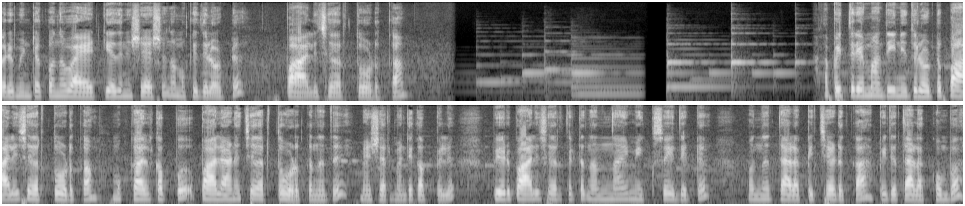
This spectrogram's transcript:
ഒരു മിനിറ്റൊക്കെ ഒന്ന് വഴറ്റിയതിന് ശേഷം നമുക്കിതിലോട്ട് പാൽ ചേർത്ത് കൊടുക്കാം. അപ്പോൾ ഇത്രയും മതി. ഇനി ഇതിലോട്ട് പാൽ ചേർത്ത് കൊടുക്കാം. മുക്കാൽ കപ്പ് പാലാണ് ചേർത്ത് കൊടുക്കുന്നത് മെഷർമെന്റ് കപ്പിൽ അപ്പോൾ ഈ ഒരു പാൽ ചേർത്തിട്ട് നന്നായി മിക്സ് ചെയ്തിട്ട് ഒന്ന് തിളപ്പിച്ചെടുക്കുക. അപ്പോൾ ഇത് തിളക്കുമ്പോൾ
